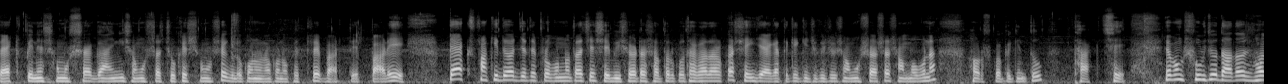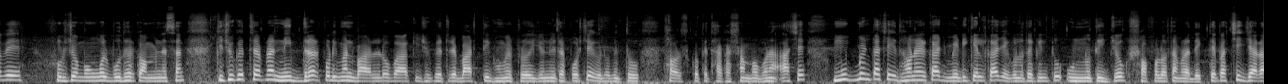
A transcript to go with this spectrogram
ব্যাক পেনের সমস্যা, গাইনি সমস্যা, চোখের সমস্যা, এগুলো কোনো না কোনো ক্ষেত্রে বাড়তে পারে। ট্যাক্স ফাঁকি দেওয়ার যাতে প্রবণতা আছে সেই বিষয়টা সতর্ক থাকা দরকার। সেই জায়গা থেকে কিছু কিছু সমস্যা আসার সম্ভাবনা হরস্কোপে কিন্তু থাকছে। এবং সূর্য দ্বাদশভাবে সূর্য, মঙ্গল, বুধের কম্বিনেশান কিছু ক্ষেত্রে আপনার নিদ্রার পরিমাণ বাড়লো বা কিছু ক্ষেত্রে বাড়তি ঘুমের প্রয়োজনীয়তা পড়ছে, এগুলো কিন্তু হরস্কোপে থাকার সম্ভাবনা আছে। মুভমেন্ট আছে এই ধরনের কাজ মেডিকেল কাজ, এগুলোতে কিন্তু উন্নতির যোগ, সফলতা আমরা দেখতে পাচ্ছি। যারা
